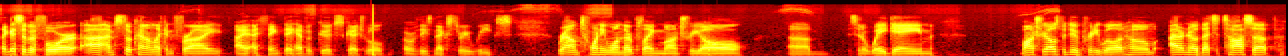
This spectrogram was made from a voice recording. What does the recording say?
Like I said before, I, I'm still kind of liking Frei. I, I think they have a good schedule over these next three weeks. Round 21, they're playing Montreal. Um, it's an away game. Montreal's been doing pretty well at home. I don't know. That's a toss-up.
